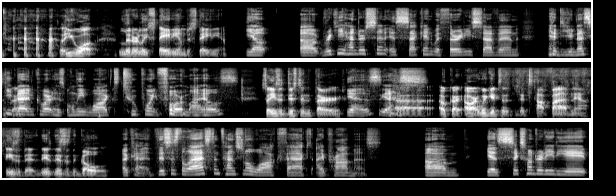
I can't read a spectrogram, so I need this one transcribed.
so you walk literally stadium to stadium. Yep. Uh, Rickey Henderson is second with 37, and Yuniesky Okay. Betancourt has only walked 2.4 miles. So he's a distant third. Yes, yes. Uh, okay, all right. We get to the top five now. These are the these, this is the goal. okay, this is the last intentional walk fact, I promise. Um, he has 688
